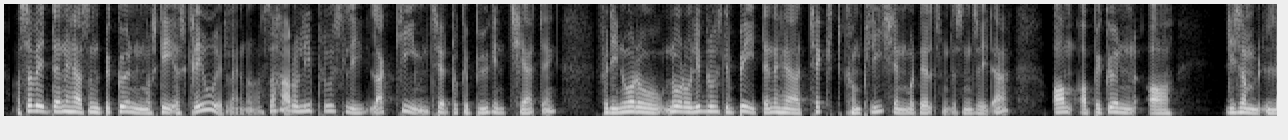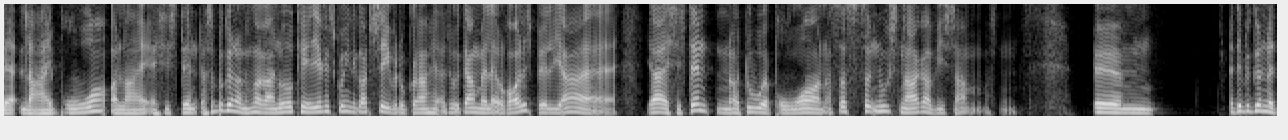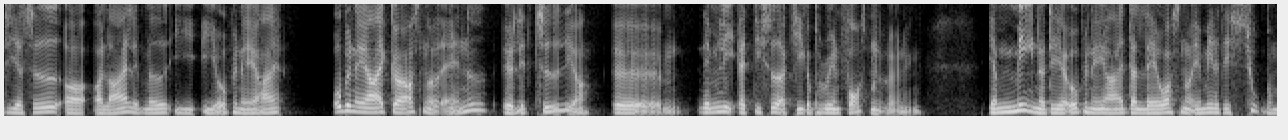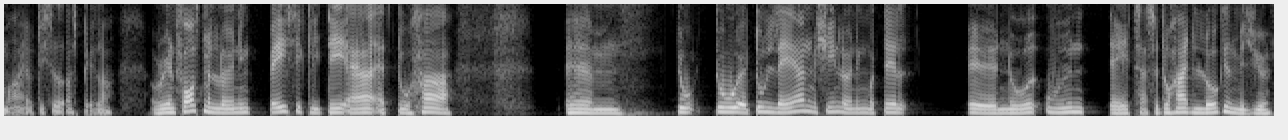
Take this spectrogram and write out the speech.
Og så vil den her sådan begynde måske at skrive et eller andet, og så har du lige pludselig lagt kimen til, at du kan bygge en chat, ikke? Fordi nu har du, nu har du lige pludselig bedt denne her text completion model, som det sådan set er, om at begynde at ligesom lege bruger og lege assistent, og så begynder den sådan at regne ud, okay, jeg kan sgu egentlig godt se, hvad du gør her. Du er i gang med at lave et rollespil, jeg er, jeg er assistenten, og du er brugeren, og så, så nu snakker vi sammen. Og sådan. Øhm, og det begynder de at sidde og, og lege lidt med i, i OpenAI. OpenAI gør også noget andet øh, lidt tidligere, øh, nemlig at de sidder og kigger på reinforcement learning. Jeg mener, det er OpenAI, der laver sådan noget. Jeg mener, det er Super Mario, de sidder og spiller. Og reinforcement learning, basically, det er, at du har... Øhm, du, du, øh, du lærer en machine learning model øh, noget uden data, så du har et lukket miljø.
